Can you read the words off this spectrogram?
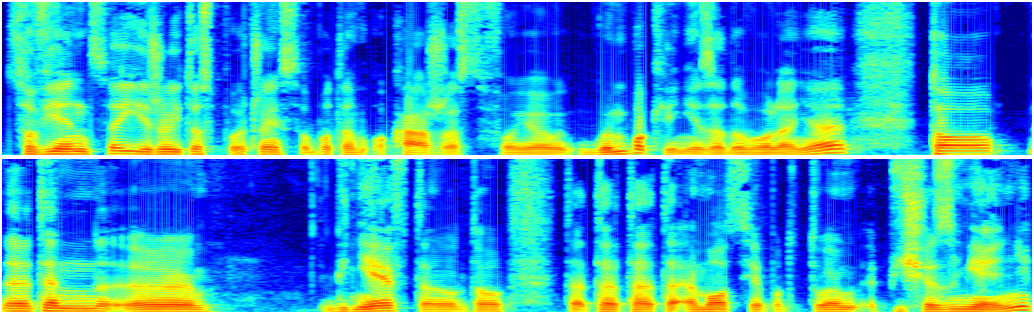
Co więcej, jeżeli to społeczeństwo potem okaże swoje głębokie niezadowolenie, to e, ten gniew, to, to, te, te, te emocje pod tytułem pisie zmień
